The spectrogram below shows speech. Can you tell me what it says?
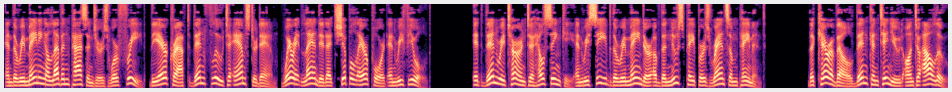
and the remaining 11 passengers were freed. The aircraft then flew to Amsterdam, where it landed at Schiphol Airport and refueled. It then returned to Helsinki and received the remainder of the newspaper's ransom payment. The Caravelle then continued on to Oulu.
